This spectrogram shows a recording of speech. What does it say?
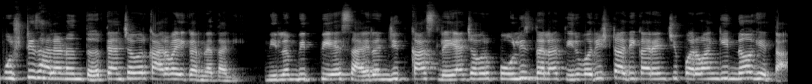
पुष्टी झाल्यानंतर त्यांच्यावर कारवाई करण्यात आली. निलंबित P S I Ranjit Kasle यांच्यावर पोलीस दलातील वरिष्ठ अधिकाऱ्यांची परवानगी न घेता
